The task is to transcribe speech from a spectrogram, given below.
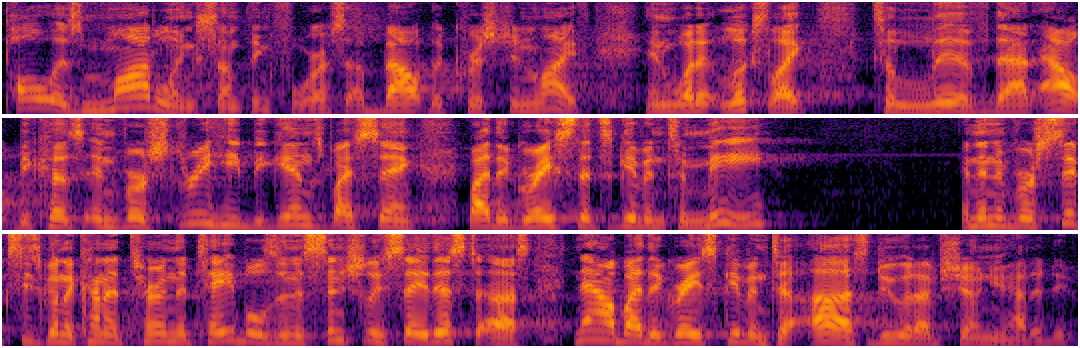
Paul is modeling something for us about the Christian life and what it looks like to live that out. Because in verse 3, he begins by saying, By the grace that's given to me. And then in verse 6, he's going to kind of turn the tables and essentially say this to us Now, by the grace given to us, do what I've shown you how to do.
